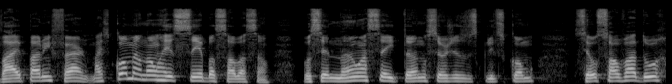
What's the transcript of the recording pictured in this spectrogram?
vai para o inferno. Mas como eu não recebo a salvação? Você não aceitando o Senhor Jesus Cristo como seu Salvador.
